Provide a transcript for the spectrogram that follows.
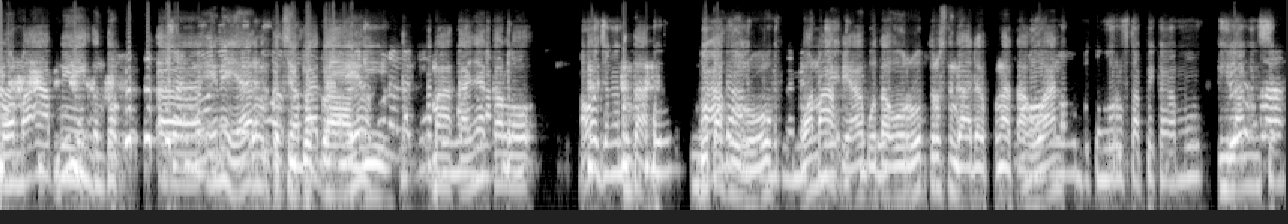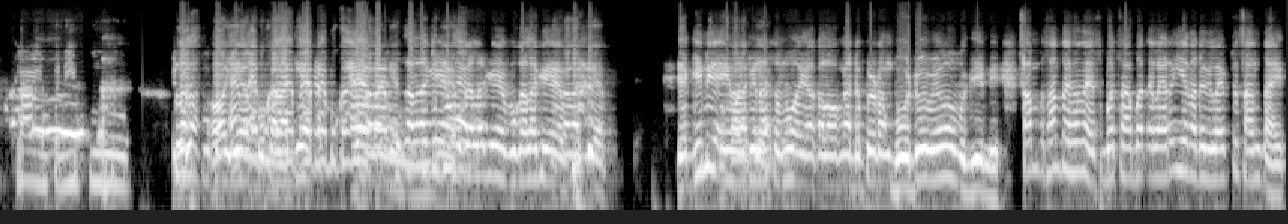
mohon maaf nih untuk eh, Pesan Monet ini ya, untuk apa? siapa lagi. Makanya kalau Oh, jangan Bentar. buta ada huruf, mohon maaf ya, buta huruf terus nggak ada pengetahuan. Oh, buta huruf tapi kamu hilangin sekren penipu. Oh iya, buka buka, lagi ya. buka, Eh, eh, buka lagi. buka lagi ya, buka lagi ya, buka lagi ya. Gini ya Iwan Villa ya. semua ya kalau ngadepin orang bodoh memang begini. Santai santai buat sahabat LRI yang ada di live itu santai.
